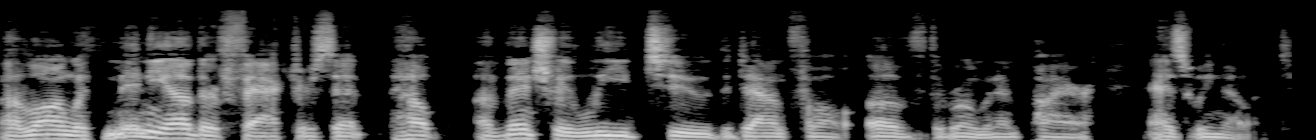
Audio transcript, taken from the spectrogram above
along with many other factors that help eventually lead to the downfall of the Roman Empire as we know it.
